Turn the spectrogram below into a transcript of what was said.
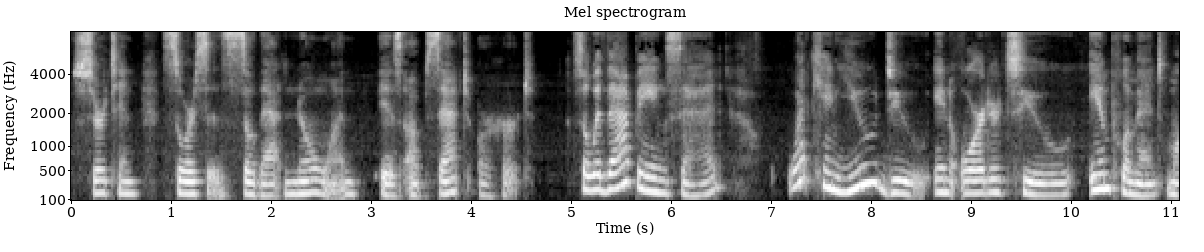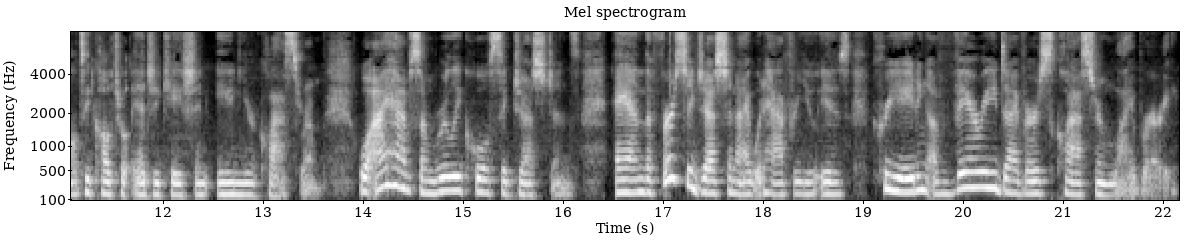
certain sources so that no one is upset or hurt. So with that being said, what can you do in order to implement multicultural education in your classroom? Well, I have some really cool suggestions. And the first suggestion I would have for you is creating a very diverse classroom library.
